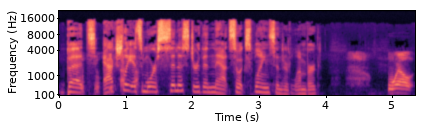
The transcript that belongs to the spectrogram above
But actually, it's more sinister than that. So explain, Senator Lundberg. Well,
